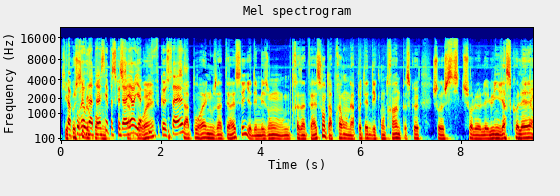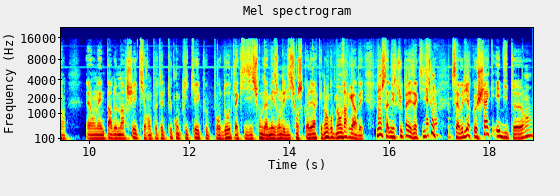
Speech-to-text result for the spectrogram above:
qui, est possible. Ça pourrait vous intéresser parce que derrière, il y a plus que 16. Ça pourrait nous intéresser. Il y a des maisons très intéressantes. Après, on a peut-être des contraintes parce que sur, sur l'univers scolaire, euh, on a une part de marché qui rend peut-être plus compliqué que pour d'autres l'acquisition de la maison d'édition scolaire qui est dans le groupe. Mais on va regarder. Non, ça n'exclut pas les acquisitions. Ça veut dire que chaque éditeur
